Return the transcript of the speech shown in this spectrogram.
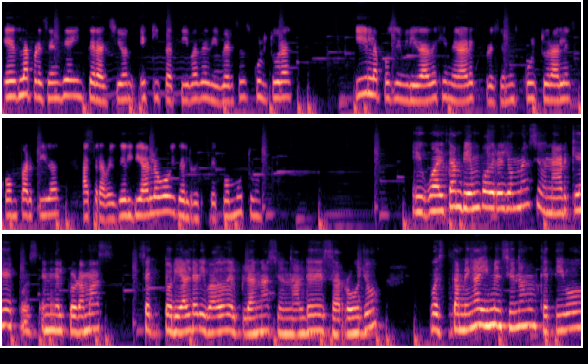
es la presencia e interacción equitativa de diversas culturas y la posibilidad de generar expresiones culturales compartidas a través del diálogo y del respeto mutuo. Igual también podré yo mencionar que pues en el programa sectorial derivado del Plan Nacional de Desarrollo, pues también ahí menciona un objetivo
